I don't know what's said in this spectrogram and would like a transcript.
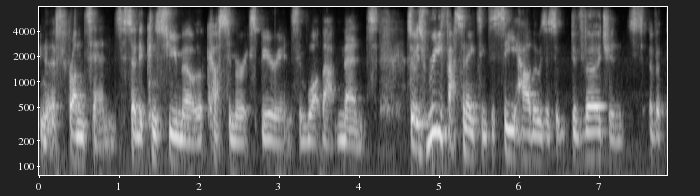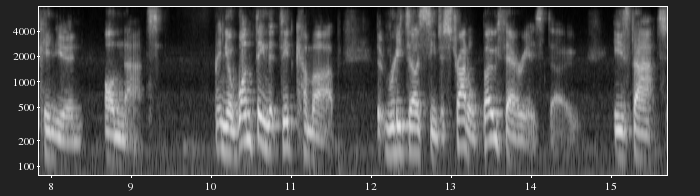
you know the front end so the consumer or the customer experience and what that meant. So it's really fascinating to see how there was a sort of divergence of opinion on that. And you know one thing that did come up that really does seem to straddle both areas though is that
